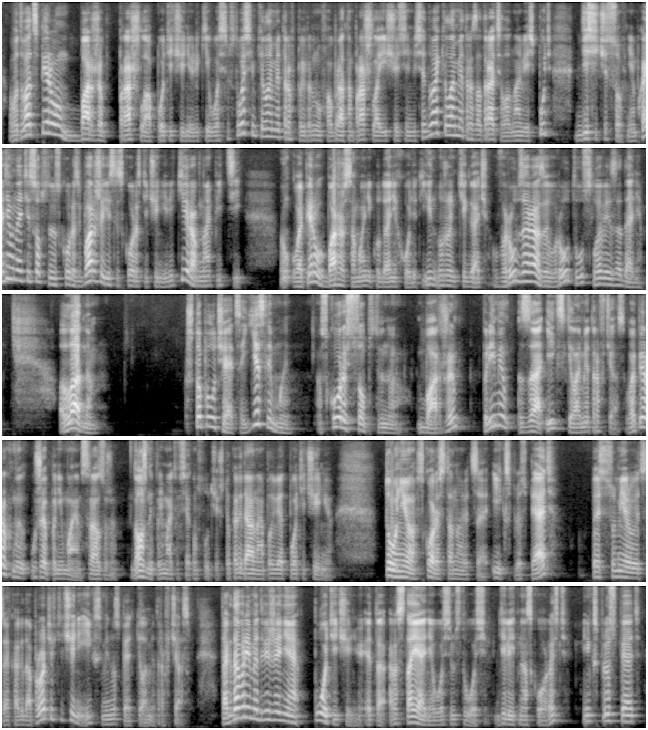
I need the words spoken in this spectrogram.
В 21-м баржа прошла по течению реки 88 километров, повернув обратно прошла еще 72 километра, затратила на весь путь 10 часов. Необходимо найти собственную скорость баржи, если скорость течения реки равна 5. Ну, во-первых, баржа сама никуда не ходит, ей нужен тягач. Врут, заразы, врут условия задания. Ладно, что получается? Если мы скорость собственную баржи примем за x километров в час. Во-первых, мы уже понимаем сразу же, должны понимать во всяком случае, что когда она плывет по течению, то у нее скорость становится x плюс 5, то есть суммируется, когда против течения x минус 5 километров в час. Тогда время движения по течению, это расстояние 88, делить на скорость, x плюс 5.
